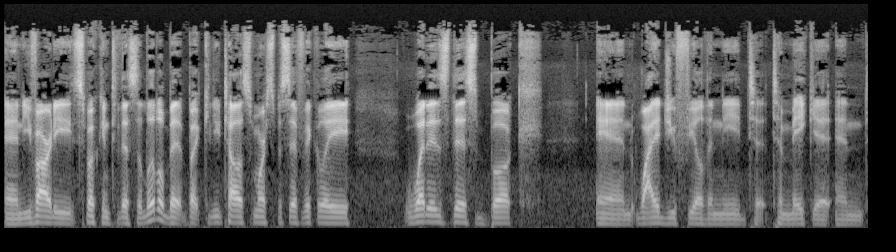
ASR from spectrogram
And you've already spoken to this a little bit, but can you tell us more specifically what is this book and why did you feel the need to, to make it and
